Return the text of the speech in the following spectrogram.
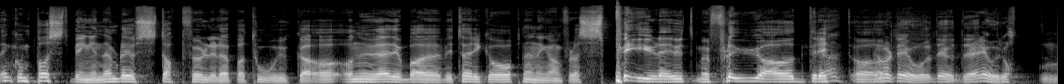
den kompostbingen den ble jo stappfull i løpet av to uker. Og, og nå er det jo bare Vi tør ikke å åpne den engang, for da spyr det ut med fluer og dritt. Det Og, Ja, det er jo, det er jo, det er jo råtten.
